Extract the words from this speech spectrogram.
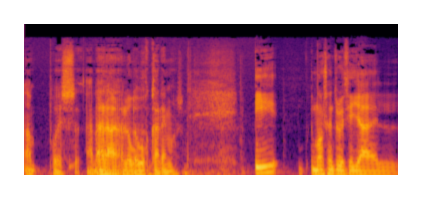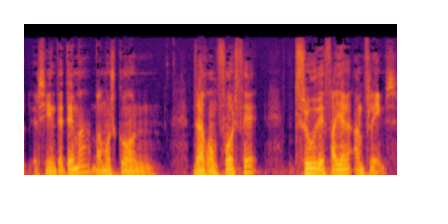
Ah, pues ahora, Ahora lo, lo buscaremos. Y vamos a introducir ya el, el siguiente tema. Vamos con Dragon Force, Through the Fire and Flames.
